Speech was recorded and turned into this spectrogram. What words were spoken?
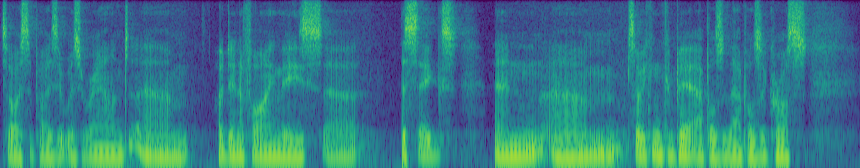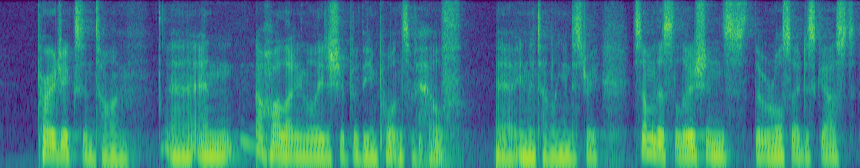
So I suppose it was around um, identifying these uh, the segs, and um, so we can compare apples with apples across projects and time, and highlighting the leadership of the importance of health uh, in the tunnelling industry. Some of the solutions that were also discussed.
